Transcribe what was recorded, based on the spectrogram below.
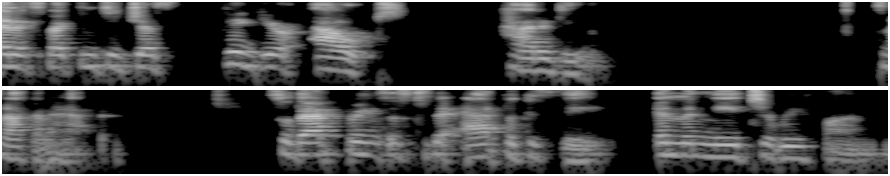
and expect them to just figure out how to deal? It's not going to happen. So that brings us to the advocacy and the need to refund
